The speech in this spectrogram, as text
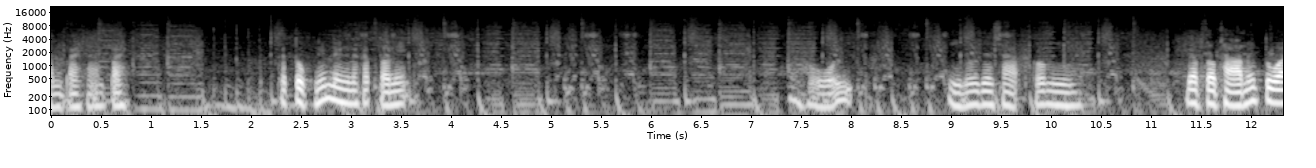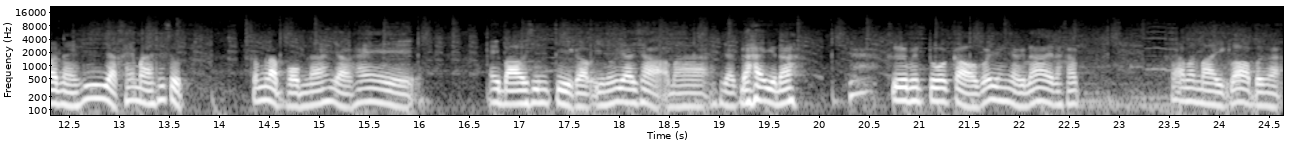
ทันไปทันไป กระตุกนิดนึงนะครับตอนนี้โอ้โหอีโนเจชะก็มี แบบสอบถามในตัวไหนที่อยากให้มาที่สุดสำหรับผมนะ อยากให้ไอ้บาวชินจิกับอินุยาชะมาอยากได้อยู่นะ คือเป็นตัวเก่าก็ยังอยากได้นะครับ ถ้ามันมาอีกรอบเบงอะ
